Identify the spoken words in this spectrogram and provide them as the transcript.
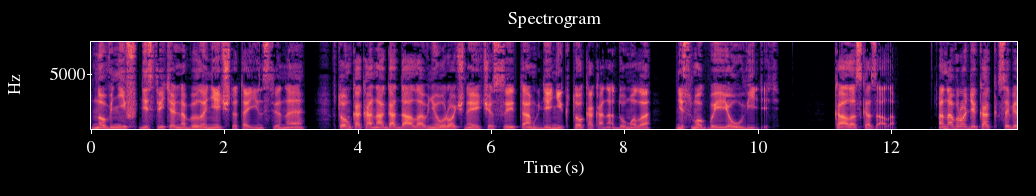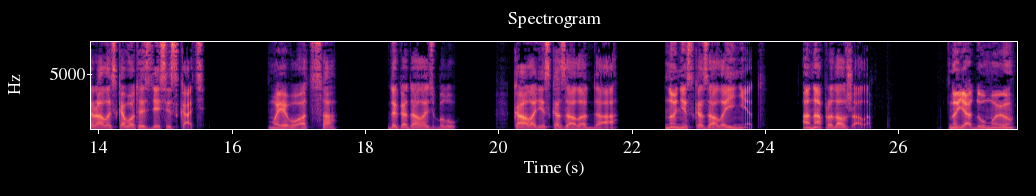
Но в Ниф действительно было нечто таинственное, в том, как она гадала в неурочные часы там, где никто, как она думала, не смог бы ее увидеть. Кала сказала, она вроде как собиралась кого-то здесь искать. Моего отца догадалась Блу. Кала не сказала «да», но не сказала и «нет». Она продолжала. «Но я думаю,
